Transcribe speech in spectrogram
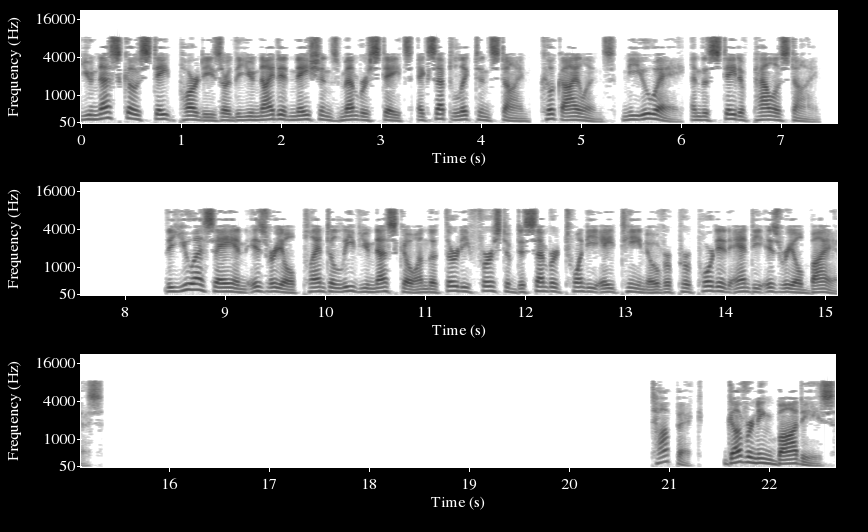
UNESCO state parties are the United Nations member states except Liechtenstein, Cook Islands, Niue, and the State of Palestine. The USA and Israel plan to leave UNESCO on 31 December 2018 over purported anti-Israel bias. Governing bodies.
